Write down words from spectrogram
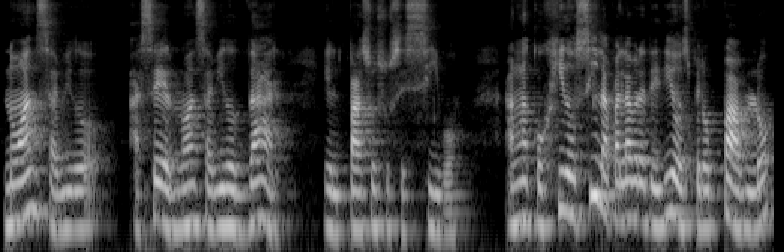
no han sabido hacer, no han sabido dar el paso sucesivo. Han acogido sí la palabra de Dios, pero Pablo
